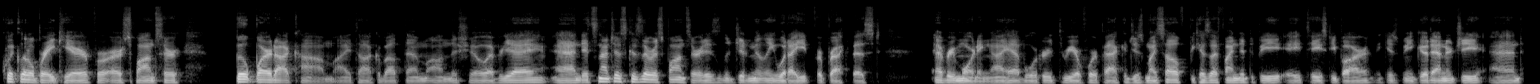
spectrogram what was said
quick little break here for our sponsor builtbar.com. I talk about them on the show every day. And it's not just because they're a sponsor, it is legitimately what I eat for breakfast every morning. I have ordered three or four packages myself because I find it to be a tasty bar that gives me good energy. And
